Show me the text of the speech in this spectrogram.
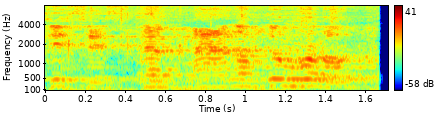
This is the man of the world.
